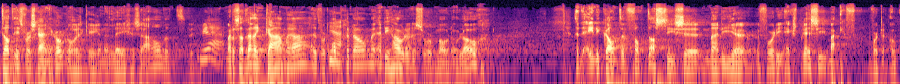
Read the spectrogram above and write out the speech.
Dat is waarschijnlijk ook nog eens een keer in een lege zaal. Dat, Ja. maar er staat wel een camera, het wordt Ja. opgenomen en die houden een soort monoloog. Aan de ene kant een fantastische manier voor die expressie, maar ik word er ook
